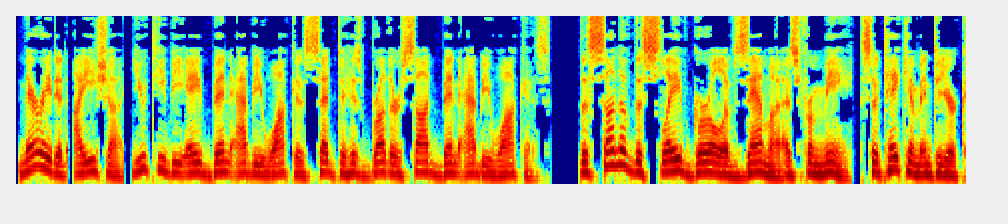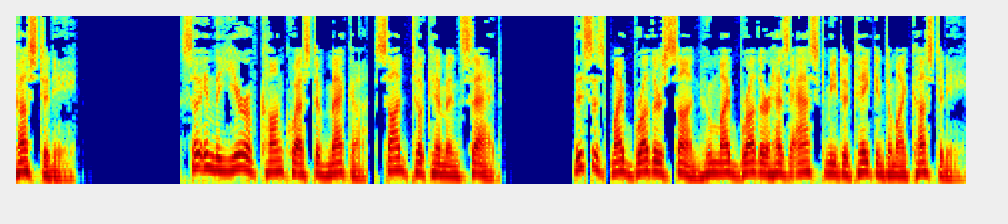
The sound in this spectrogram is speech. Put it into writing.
Narrated Aisha, Utba bin Abi Waqqas said to his brother Sa'd bin Abi Waqqas, the son of the slave girl of Zama is from me, so take him into your custody." So in the year of conquest of Mecca, Sa'd took him and said, This is my brother's son whom my brother has asked me to take into my custody.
